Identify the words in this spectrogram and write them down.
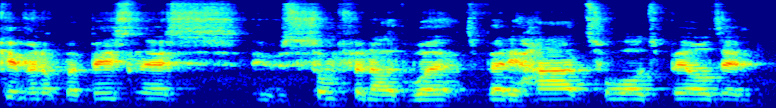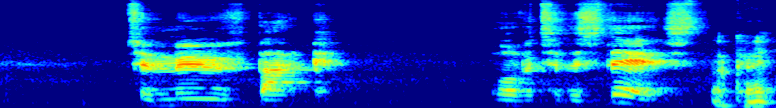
giving up my business. It was something I'd worked very hard towards building to move back over to the States. okay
